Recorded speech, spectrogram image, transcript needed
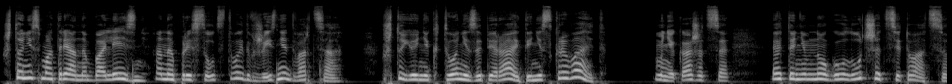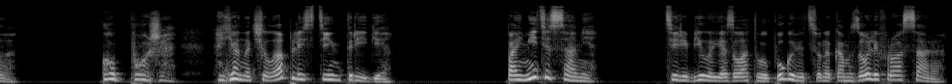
что, несмотря на болезнь, она присутствует в жизни дворца, что ее никто не запирает и не скрывает. Мне кажется, это немного улучшит ситуацию. О боже, я начала плести интриги. Поймите сами, теребила я золотую пуговицу на камзоле Фруассара.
